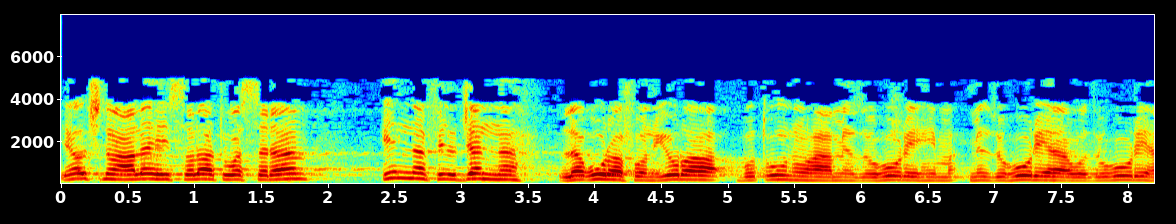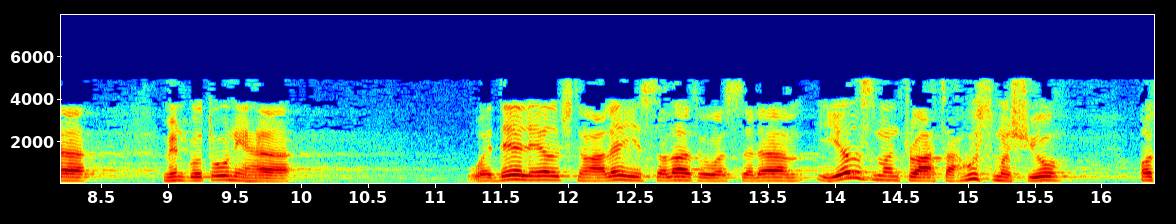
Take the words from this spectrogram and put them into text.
يلشن عليه الصلاة والسلام إن في الجنة لغرف يرى بطونها من ظهوره من ظهورها وظهورها من بطونها. وديل يلشن عليه الصلاة والسلام يلزمن تراتا حسمش يو أت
